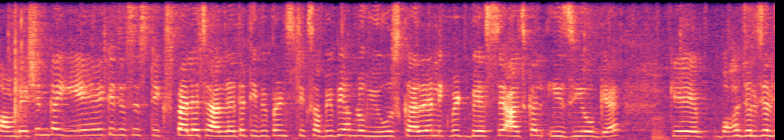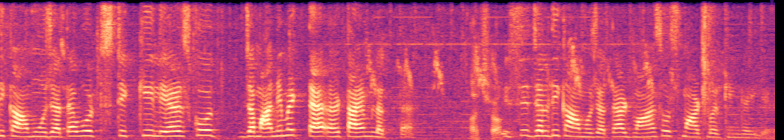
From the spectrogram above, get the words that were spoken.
फाउंडेशन का ये है कि जैसे स्टिक्स पहले चल रहे थे टीवी पेंट स्टिक्स अभी भी हम लोग यूज़ कर रहे हैं। लिक्विड बेस से आजकल इजी हो गया है कि बहुत जल्दी जल्दी काम हो जाता है। वो स्टिक की लेयर्स को जमाने में टाइम लगता है। अच्छा। इससे जल्दी काम हो जाता है। एडवांस और स्मार्ट वर्किंग है ये।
